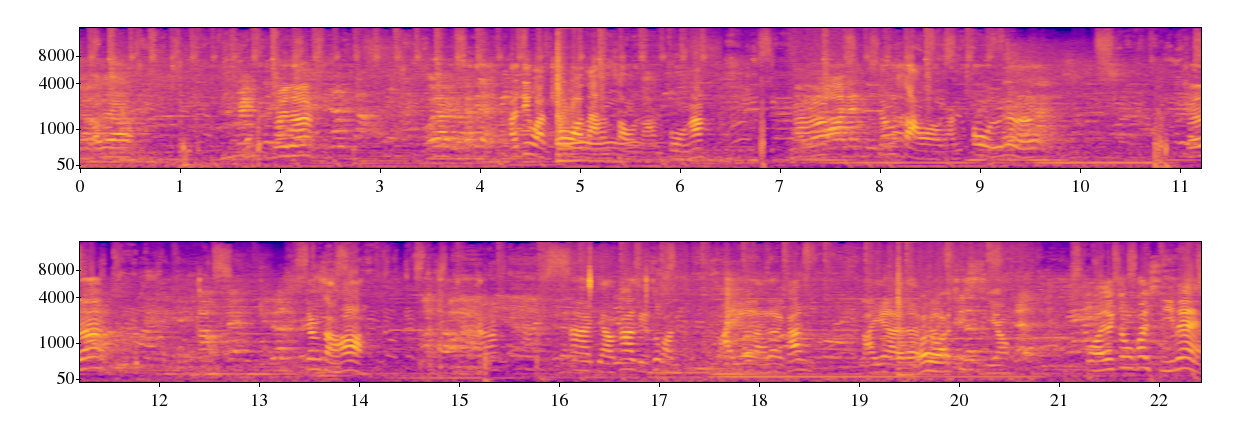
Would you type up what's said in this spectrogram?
来呀。对呢，还一碗臭难受难过啊！啊，姜嫂啊，玩臭都这人。所以呢，姜嫂哈，啊，叫大姐是玩来人来了，看，来呀，我要去洗哦，我话要这么快洗咩？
